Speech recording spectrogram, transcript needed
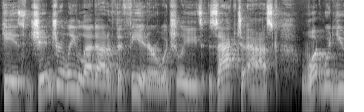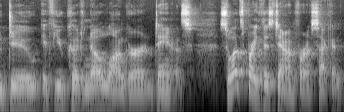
He is gingerly led out of the theater, which leads Zach to ask, What would you do if you could no longer dance? So let's break this down for a second.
